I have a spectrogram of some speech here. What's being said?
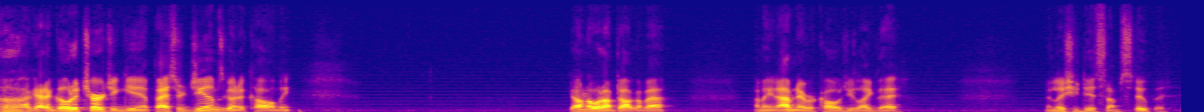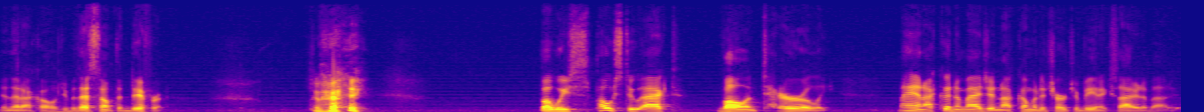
oh, I got to go to church again. Pastor Jim's going to call me. Y'all know what I'm talking about. I mean, I've never called you like that. Unless you did something stupid, and then I called you. But that's something different. Right? But we're supposed to act voluntarily. Man, I couldn't imagine not coming to church and being excited about it.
